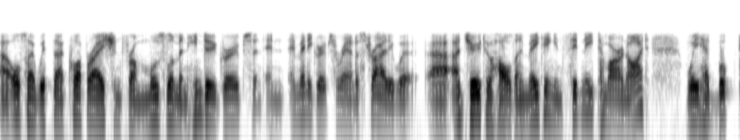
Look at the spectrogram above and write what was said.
uh, also with uh, cooperation from Muslim and Hindu groups and, and, and many groups around Australia, were, uh, are due to hold a meeting in Sydney tomorrow night. We had booked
